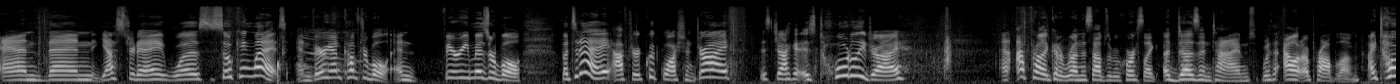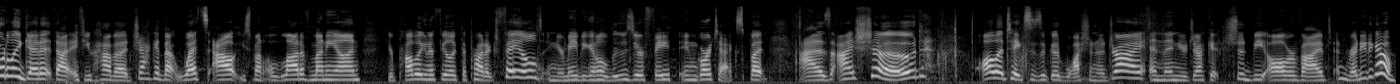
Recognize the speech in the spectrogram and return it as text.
and then yesterday was soaking wet and very uncomfortable and very miserable. But today, after a quick wash and dry, this jacket is totally dry and I probably could have run this obstacle course like a dozen times without a problem. I totally get it that if you have a jacket that wets out, you spent a lot of money on, you're probably gonna feel like the product failed and you're maybe gonna lose your faith in Gore-Tex. But as I showed, all it takes is a good wash and a dry, and then your jacket should be all revived and ready to go.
